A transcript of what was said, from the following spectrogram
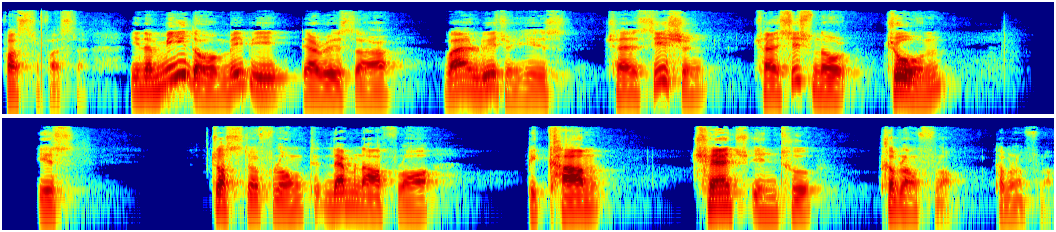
fast, fast. In the middle, maybe there is a one region is transition, transitional zone is just from laminar flow become change into turbulent flow, turbulent flow.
